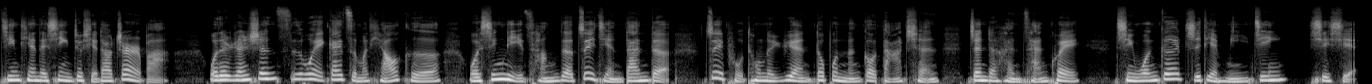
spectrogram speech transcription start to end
今天的信就写到这儿吧。我的人生滋味该怎么调和？我心里藏的最简单的、最普通的愿都不能够达成，真的很惭愧，请文哥指点迷津，谢谢。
